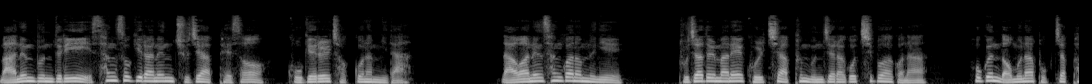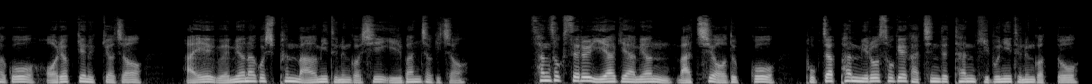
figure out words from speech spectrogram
많은 분들이 상속이라는 주제 앞에서 고개를 젓곤 합니다. 나와는 상관없는 일, 부자들만의 골치 아픈 문제라고 치부하거나 혹은 너무나 복잡하고 어렵게 느껴져 아예 외면하고 싶은 마음이 드는 것이 일반적이죠. 상속세를 이야기하면 마치 어둡고 복잡한 미로 속에 갇힌 듯한 기분이 드는 것도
